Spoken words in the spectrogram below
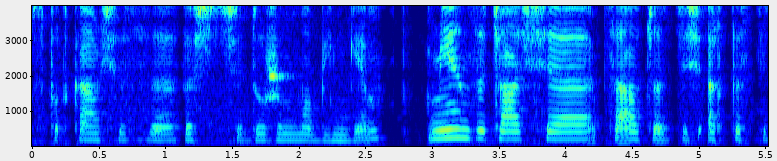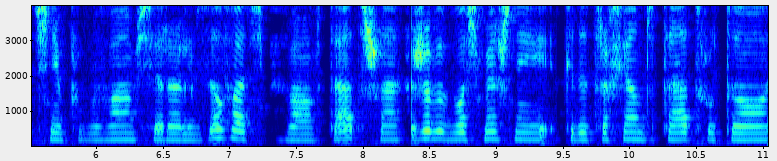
spotkałam się z dość dużym mobbingiem. W międzyczasie cały czas gdzieś artystycznie próbowałam się realizować, śpiewałam w teatrze. Żeby było śmieszniej, kiedy trafiłam do teatru, to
